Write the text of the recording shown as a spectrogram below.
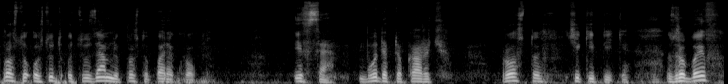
просто ось тут оцю землю, просто перекроплю. І все. Буде, як то кажуть, просто чікі-піки. Зробив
